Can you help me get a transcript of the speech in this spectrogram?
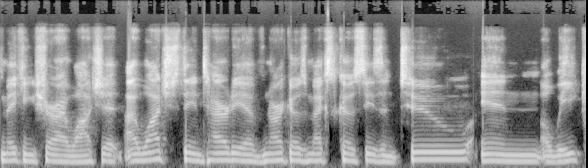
making sure i watch it. I watched the entirety of narcos mexico season two in a week.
